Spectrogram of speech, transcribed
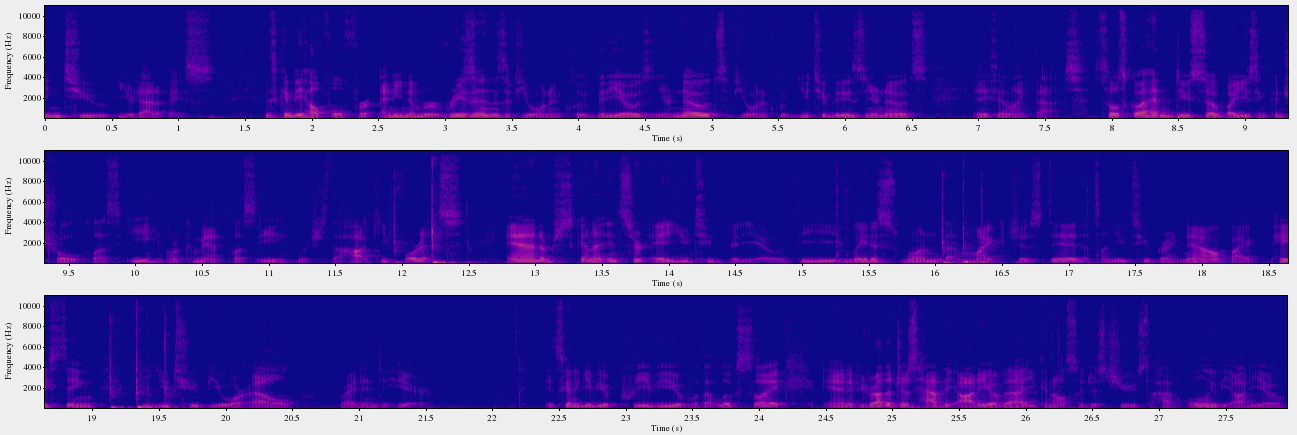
into your database. This can be helpful for any number of reasons. If you want to include videos in your notes, if you want to include YouTube videos in your notes, anything like that. So let's go ahead and do so by using Control plus E or Command plus E, which is the hotkey for it. And I'm just going to insert a YouTube video, the latest one that Mike just did that's on YouTube right now by pasting the YouTube URL right into here. It's going to give you a preview of what that looks like. And if you'd rather just have the audio of that, you can also just choose to have only the audio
